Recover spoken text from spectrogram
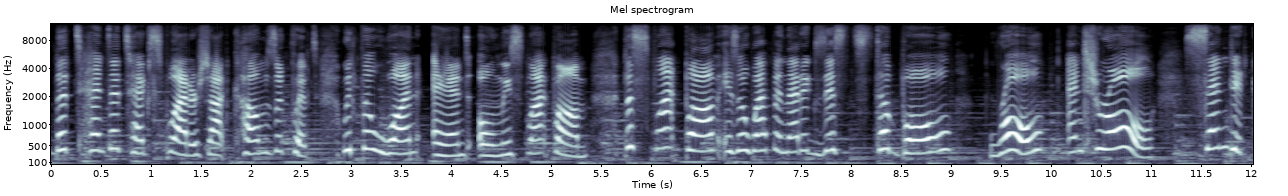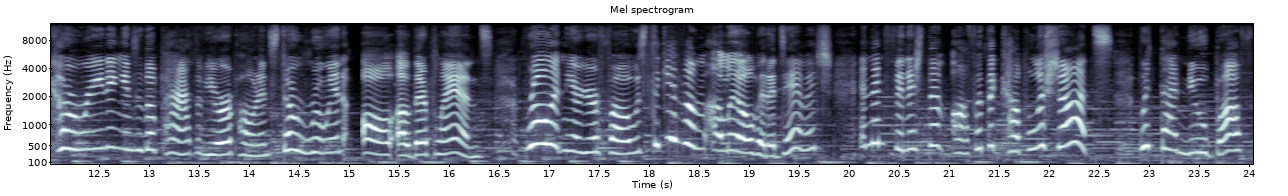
The Tentatek Splatter Shot comes equipped with the one and only Splat Bomb. The Splat Bomb is a weapon that exists to bowl, roll, and troll. Send it careening into the path of your opponents to ruin all of their plans. Roll it near your foes to give them a little bit of damage, and then finish them off with a couple of shots. With that new buff,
